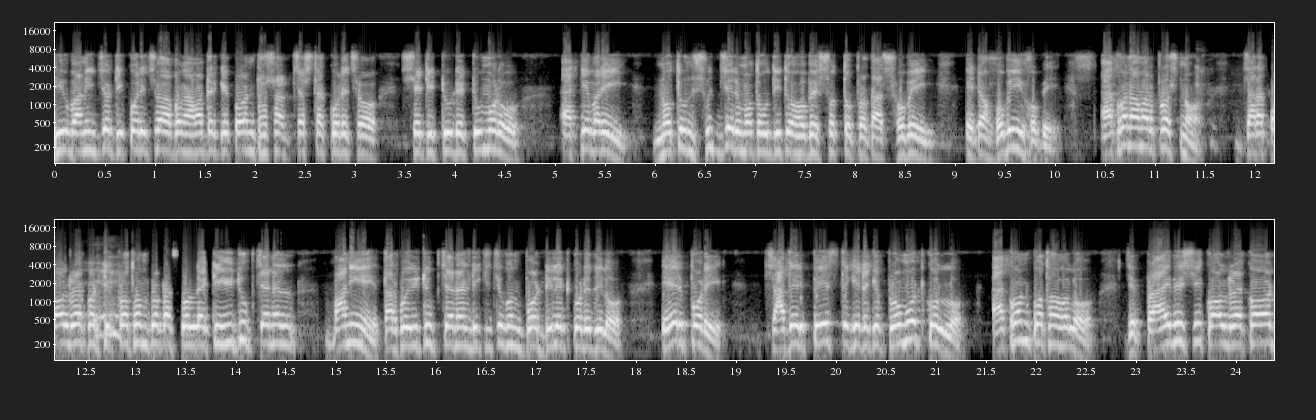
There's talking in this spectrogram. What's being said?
ভিউ বাণিজ্যটি করেছ এবং আমাদেরকে কণ্ঠাসার চেষ্টা করেছ, সেটি টুডে টুমোরো একেবারেই নতুন সূর্যের মতো উদিত হবে, সত্য প্রকাশ হবেই, এটা হবেই হবে। এখন আমার প্রশ্ন, যারা কল রেকর্ডটি প্রথম প্রকাশ করল একটি ইউটিউব চ্যানেল বানিয়ে, তারপর ইউটিউব চ্যানেলটি কিছুক্ষণ পর ডিলিট করে দিল, এরপরে যাদের পেজ থেকে এটাকে প্রমোট করল, এখন কথা হলো যে প্রাইভেসি কল রেকর্ড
